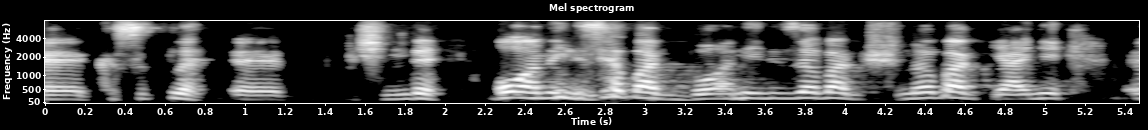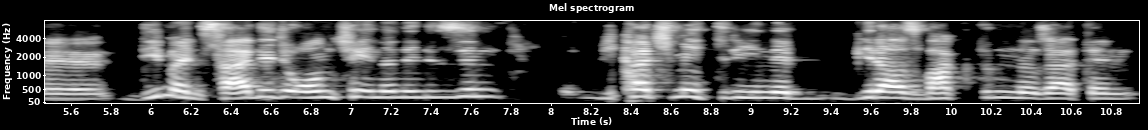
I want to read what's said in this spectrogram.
e, kısıtlı. E, şimdi o analize bak, bu analize bak, şuna bak. Yani e, değil mi? Hani sadece on-chain analizin birkaç metriğine biraz baktın mı zaten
